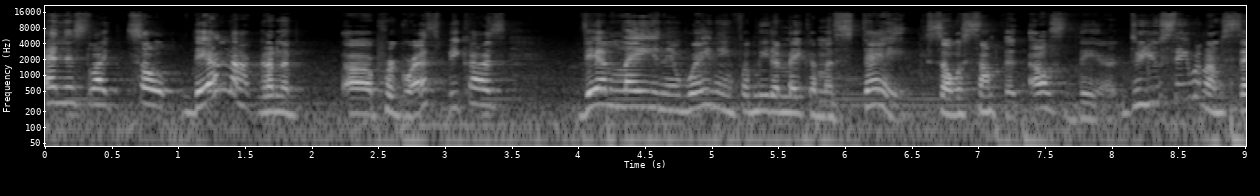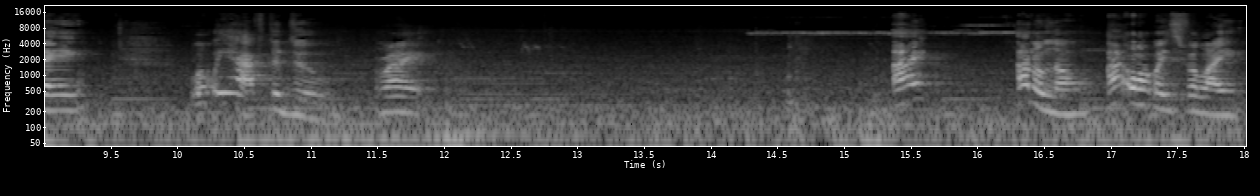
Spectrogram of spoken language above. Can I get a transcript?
And it's like, so they're not going to uh, progress because they're laying and waiting for me to make a mistake. So it's something else there. Do you see what I'm saying? What we have to do, right? I I don't know. I always feel like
